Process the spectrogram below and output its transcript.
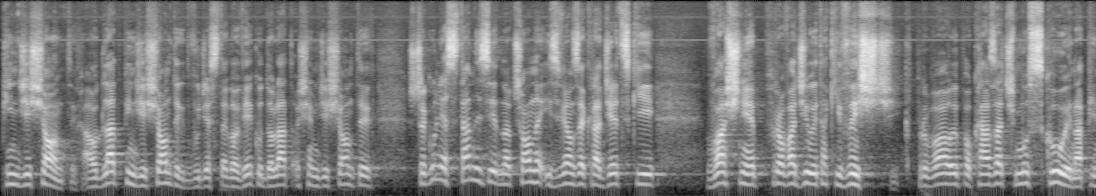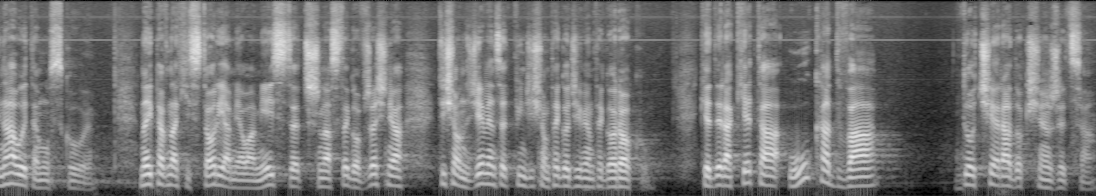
50., a od lat 50. XX wieku do lat 80., szczególnie Stany Zjednoczone i Związek Radziecki właśnie prowadziły taki wyścig. Próbowały pokazać muskuły, napinały te muskuły. No i pewna historia miała miejsce 13 września 1959 roku, kiedy rakieta Łuka-2 dociera do Księżyca.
